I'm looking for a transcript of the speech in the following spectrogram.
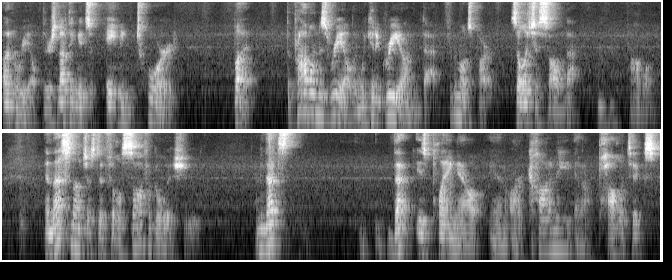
unreal. There's nothing it's aiming toward, but the problem is real, and we can agree on that for the most part. So let's just solve that problem. And that's not just a philosophical issue. I mean, that's that is playing out in our economy, in our politics,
